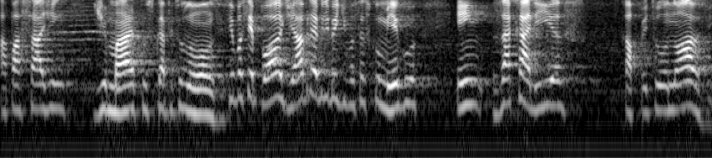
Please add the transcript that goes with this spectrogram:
à passagem de Marcos, capítulo 11. Se você pode, abre a Bíblia de vocês comigo em Zacarias, capítulo 9.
